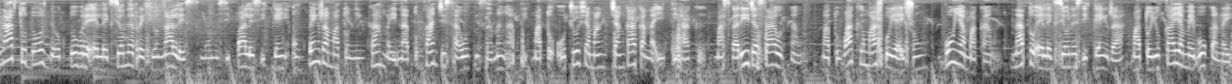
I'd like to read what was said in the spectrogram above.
Nato 2 de octubre, elecciones regionales, municipales y ken onpen ramato ninka may nato kanchi sawuki sanang ati. Mato ocho shaman chankaka na itihak. Mascarilla sawukan. Mato baka mashko yaishun. Buña makam. Nato elecciones y kenra. Mato yukaya me bukanay.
